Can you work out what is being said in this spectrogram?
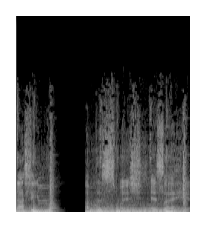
Now she roll up the swish. It's a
